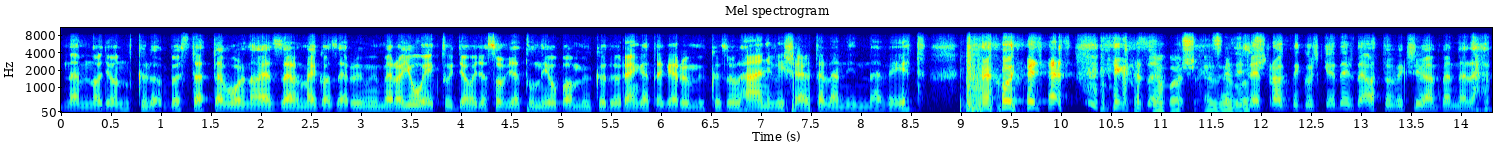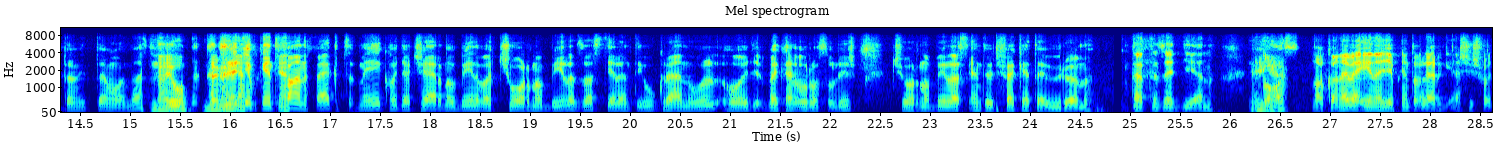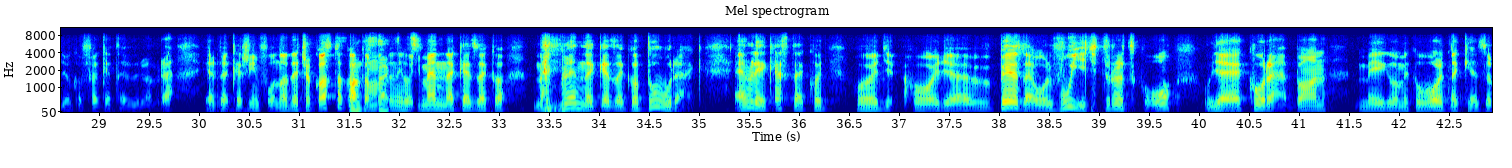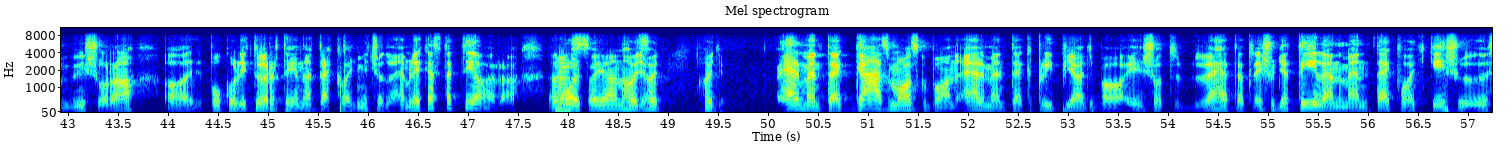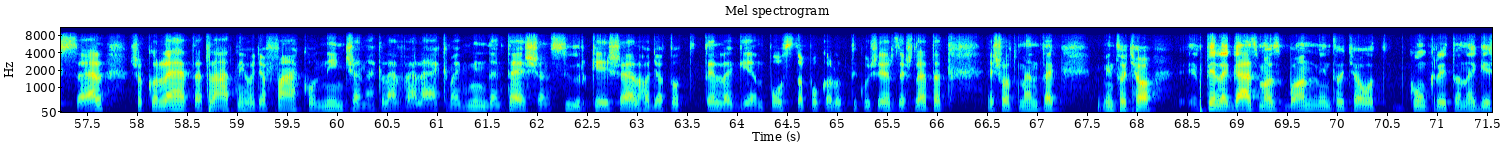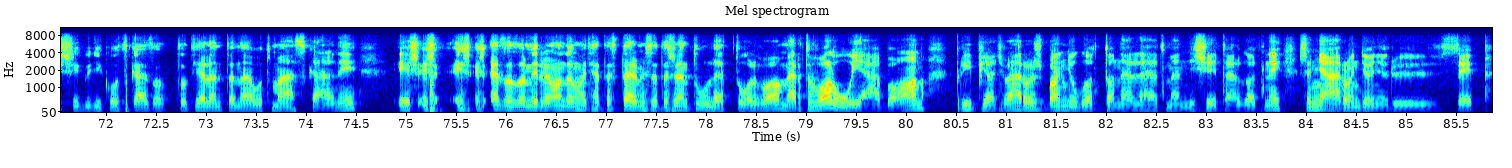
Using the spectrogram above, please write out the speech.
nem nagyon különböztette volna ezzel meg az erőmű, mert a jó ég tudja, hogy a Szovjetunióban működő rengeteg erőmű közül hány viselte Lenin nevét. Úgyhogy ez igazán Jogos, ez ez is jogos. egy praktikus kérdés, de attól még simán benne lehet, amit te mondasz. Na jó, de milyen, Egyébként milyen, fun fact még, hogy a Csernobil vagy Csornobil, az azt jelenti ukránul, hogy meg hát oroszul is, Csornobil azt jelenti, hogy fekete üröm. Tehát ez egy ilyen Igen. gaznak a neve. Én egyébként allergiás is vagyok a fekete ürömre. Érdekes info. Na, de csak azt akartam Fun mondani, hogy mennek ezek a, mennek ezek a túrák. Emlékeztek, hogy, hogy, hogy például Vujic Tröcko, ugye korábban még amikor volt neki ez a műsora, a pokoli történetek, vagy micsoda, emlékeztek ti arra? Persze. Volt olyan, hogy, hogy, hogy elmentek gázmaszkban, elmentek Pripyatba, és ott lehetett, és ugye télen mentek, vagy késő ősszel, és akkor lehetett látni, hogy a fákon nincsenek levelek, meg minden teljesen szürkés, elhagyatott, tényleg ilyen posztapokaliptikus érzés lehetett, és ott mentek, mint hogyha tényleg gázmaszkban, mint hogyha ott konkrétan egészségügyi kockázatot jelentene ott mászkálni, és, és, és, és ez az, amire mondom, hogy hát ez természetesen túl lett tolva, mert valójában Pripyat városban nyugodtan el lehet menni sétálgatni, és a nyáron gyönyörű, szép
